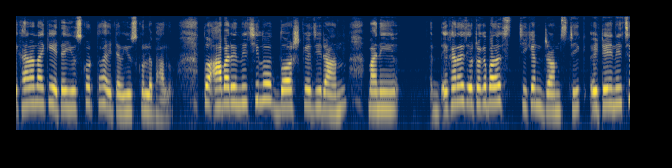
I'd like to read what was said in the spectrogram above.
এখানে নাকি এটা ইউজ করতে হয়, এটা ইউজ করলে ভালো। তো আবার এনেছিল দশ কেজি রান মানে এখানে ওটাকে বলা চিকেন ড্রামস্টিক এটা এনেছে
